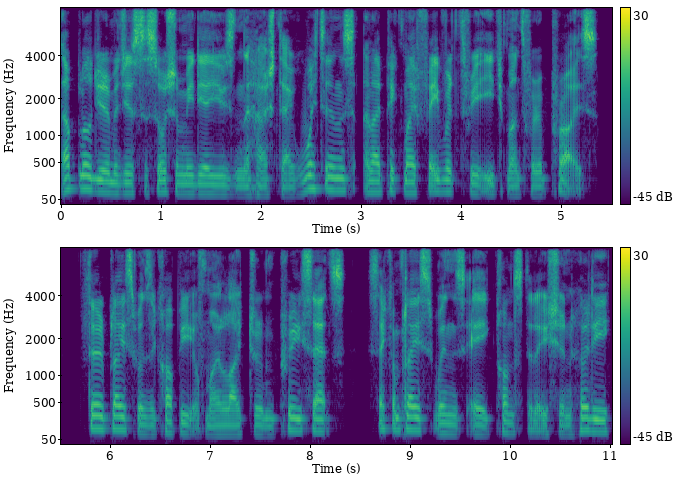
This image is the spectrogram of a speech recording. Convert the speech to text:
upload your images to social media using the hashtag Wittens, and I pick my favorite three each month for a prize. Third place wins a copy of my Lightroom presets, second place wins a Constellation hoodie,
